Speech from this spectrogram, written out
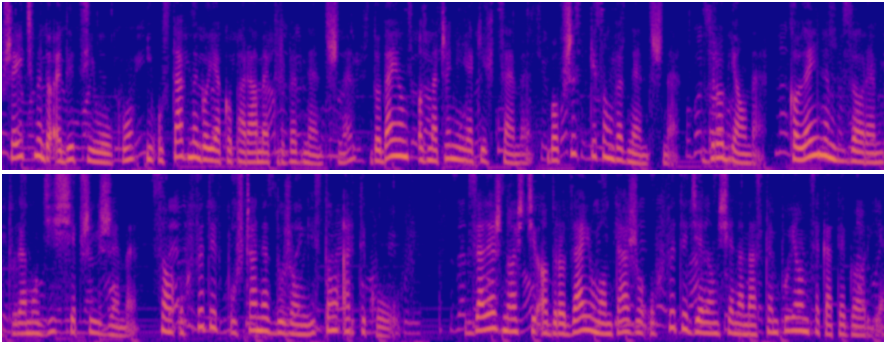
Przejdźmy do edycji łuku i ustawmy go jako parametr wewnętrzny, dodając oznaczenie jakie chcemy, bo wszystkie są wewnętrzne. Zrobione. Kolejnym wzorem, któremu dziś się przyjrzymy, są uchwyty wpuszczane z dużą listą artykułów. W zależności od rodzaju montażu uchwyty dzielą się na następujące kategorie.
